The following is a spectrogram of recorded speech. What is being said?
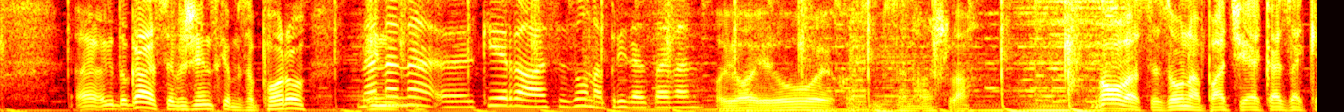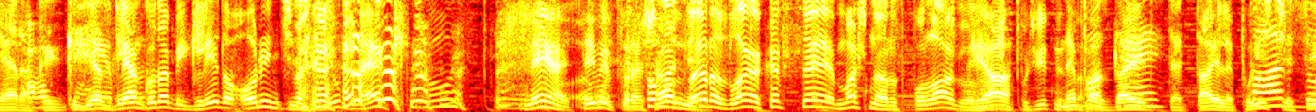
Uh, dogaja se v ženskem zaporu. Ne, ne, ne, eh, kera sezona pride zdaj ven? Ojoj, oj, kaj sem se našla. Nova sezona pač je, kaj za kera. Okay, Okej, jaz gledam, kot da bi gledal Orange is the New Black. Nehaj s temi vprašanji. zdaj razlaga, kaj vse imaš na razpolago. Ja, ne pa Okej. zdaj detajle, poišči si.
